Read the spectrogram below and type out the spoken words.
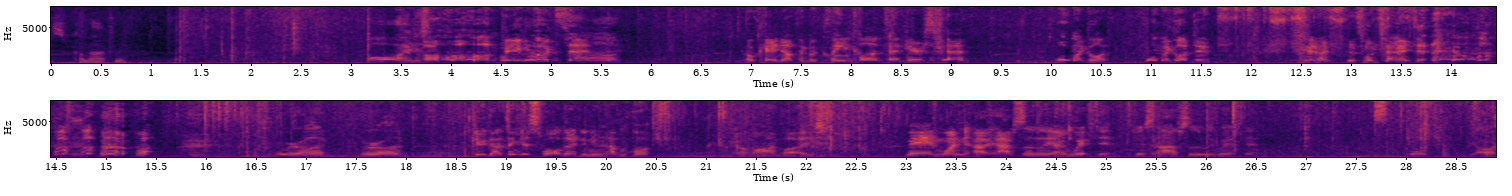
s- come after me. Oh, I just. Oh, big hook set. Okay, nothing but clean content here, Sven. Oh my god. Oh my god, dude. Good one? This one tagged it. We're on. We're on. Dude, that thing just swallowed it. I didn't even have him hooked. Come on, boys. Man, one, I absolutely, I whiffed it. Just absolutely whiffed it. Go. Y'all?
